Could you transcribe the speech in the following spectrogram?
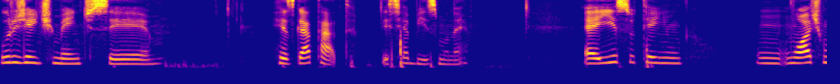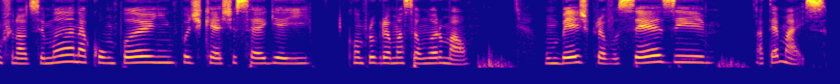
urgentemente ser resgatada desse abismo, né? É isso, tenham um, um ótimo final de semana, acompanhem, o podcast segue aí com programação normal. Um beijo para vocês e até mais.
